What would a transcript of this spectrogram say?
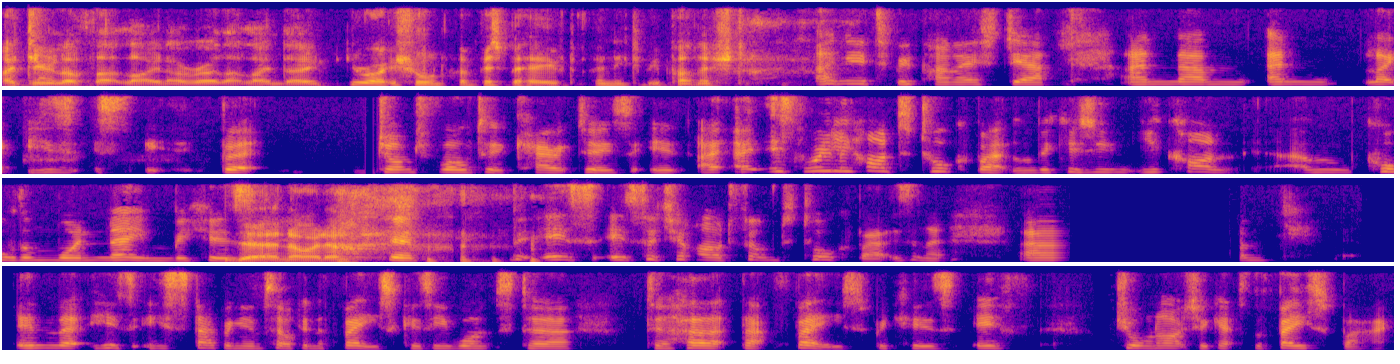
I do love that line. I wrote that line down. You're right, Sean. I've misbehaved. I need to be punished. I need to be punished, yeah. And um and like he's but John Travolta characters, it, I, I, it's really hard to talk about them because you you can't um, call them one name because yeah, no, I know. it's it's such a hard film to talk about, isn't it? Um, in that he's he's stabbing himself in the face because he wants to to hurt that face because if Sean Archer gets the face back,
